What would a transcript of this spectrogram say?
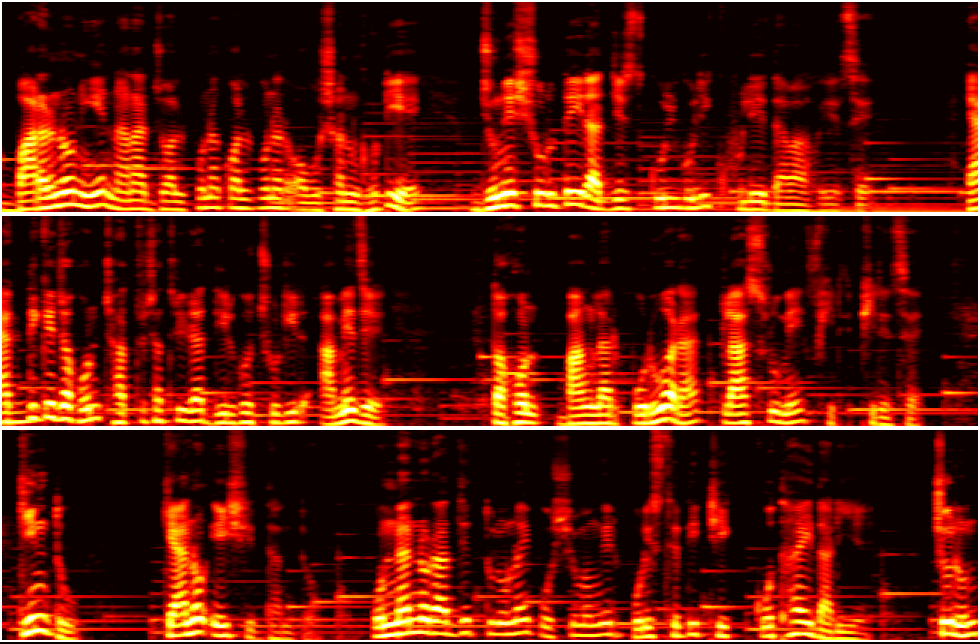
বাড়ানো নিয়ে নানা জল্পনা কল্পনার অবসান ঘটিয়ে জুনের শুরুতেই রাজ্যের স্কুলগুলি খুলে দেওয়া হয়েছে। একদিকে যখন ছাত্রছাত্রীরা দীর্ঘ ছুটির আমেজে, তখন বাংলার পড়ুয়ারা ক্লাসরুমে ফিরেছে। কিন্তু কেন এই সিদ্ধান্ত? অন্যান্য রাজ্যের তুলনায় পশ্চিমবঙ্গের পরিস্থিতি ঠিক কোথায় দাঁড়িয়ে? চলুন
